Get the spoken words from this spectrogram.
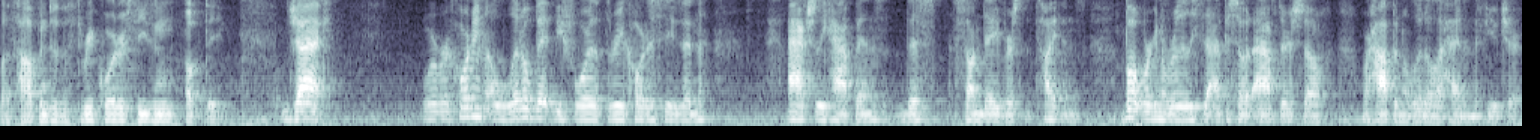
Let's hop into the three-quarter season update. Jack, we're recording a little bit before the three quarter season actually happens this Sunday versus the Titans, but we're going to release the episode after, so we're hopping a little ahead in the future.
